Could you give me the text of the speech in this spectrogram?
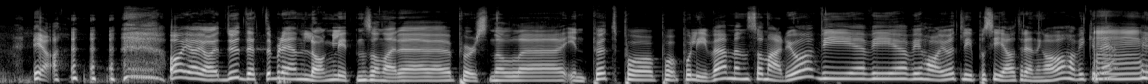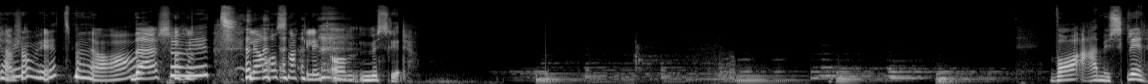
ja. Oi, oi, oi. Du, dette ble en lang, liten sånn her eh, personal eh, input på, på, på, livet. Men sånn er det jo. Vi, vi, vi har jo et liv på sida av treninga òg, har vi ikke det? Mm, det er så vidt, men ja. Det er så vidt. La oss snakke litt om muskler. Hva er muskler?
